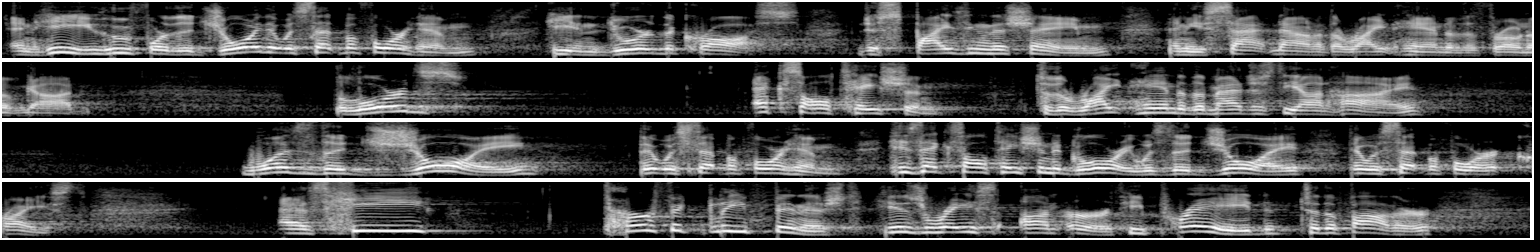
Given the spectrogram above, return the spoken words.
And he who, for the joy that was set before him, he endured the cross, despising the shame, and he sat down at the right hand of the throne of God. The Lord's exaltation to the right hand of the majesty on high was the joy that was set before him. His exaltation to glory was the joy that was set before Christ. As he perfectly finished his race on earth, he prayed to the Father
